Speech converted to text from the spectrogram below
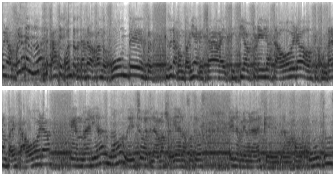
Bueno, cuéntenos hace cuánto que están trabajando juntos, si es una compañía que ya existía previo a esta obra o se juntaron para esta obra. En realidad no, de hecho la mayoría de nosotros es la primera vez que trabajamos juntos.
